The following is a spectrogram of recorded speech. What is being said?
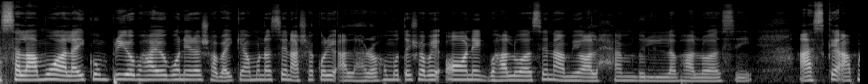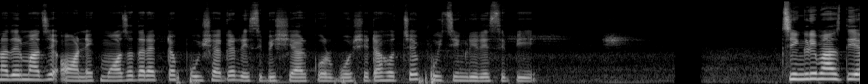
আসসালামু আলাইকুম প্রিয় ভাই বোনেরা, সবাই কেমন আছেন? আশা করি আল্লাহ রহমতে সবাই অনেক ভালো আছেন, আমিও আলহামদুলিল্লাহ ভালো আছি। আজকে আপনাদের মাঝে অনেক মজাদার একটা পুঁই শাকের রেসিপি শেয়ার করব, সেটা হচ্ছে পুঁই চিংড়ি রেসিপি চিংড়ি মাছ দিয়ে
